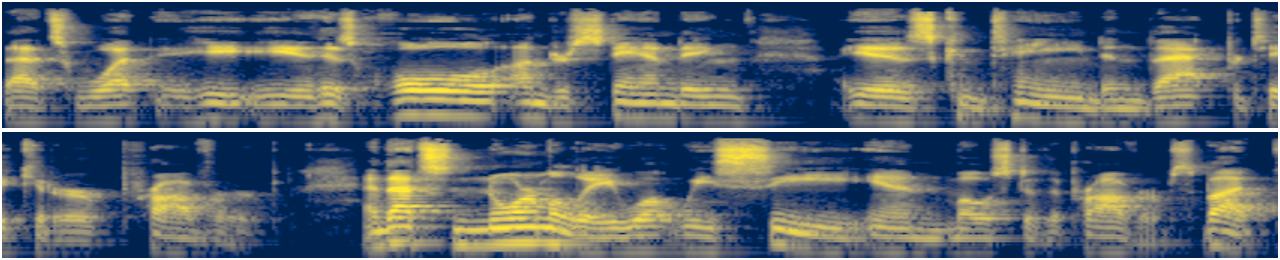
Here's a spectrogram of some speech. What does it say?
That's what he, he his whole understanding is contained in that particular proverb. And that's normally what we see in most of the Proverbs. But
